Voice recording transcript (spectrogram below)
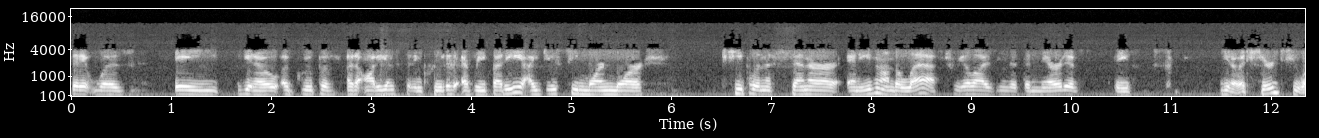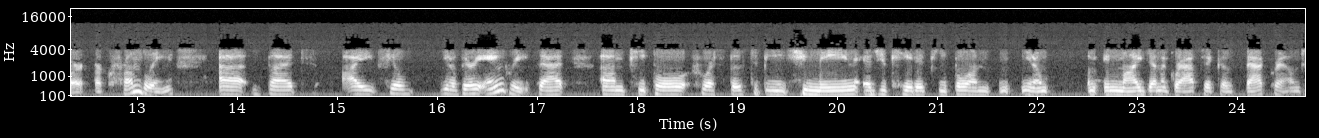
that it was a you know a group of an audience that included everybody. I do see more and more people in the center and even on the left realizing that the narratives they've you know adhered to are, are crumbling. Uh, but I feel you know very angry that um, people who are supposed to be humane, educated people on you know in my demographic of background,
